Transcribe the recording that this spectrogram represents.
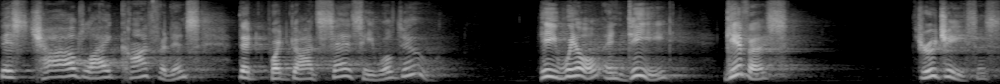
This childlike confidence that what God says He will do. He will indeed give us, through Jesus,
